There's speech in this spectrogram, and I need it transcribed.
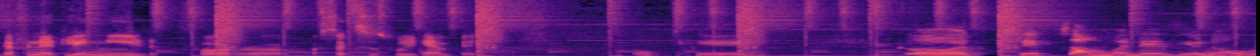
definitely need for uh, a successful campaign. Okay. Uh, if someone is, you know,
